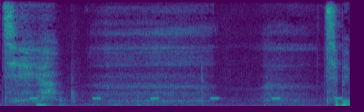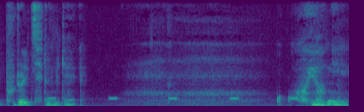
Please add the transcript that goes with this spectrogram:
지혜야. 집에 불을 지른 게 호영이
